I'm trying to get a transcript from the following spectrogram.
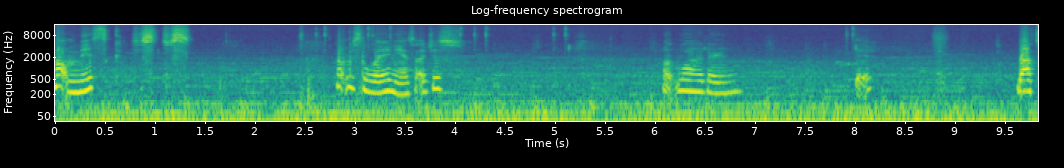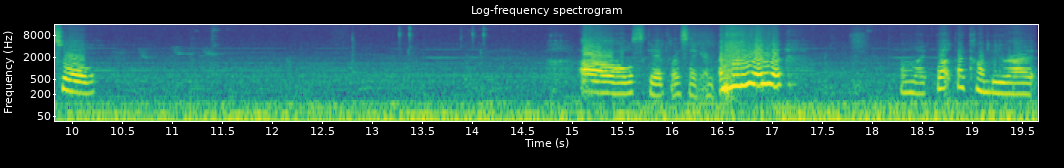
Not misc, just just not miscellaneous. I just what lighting? That's all. Oh, I was scared for a second. I'm like, what? That can't be right.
